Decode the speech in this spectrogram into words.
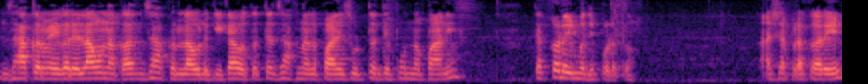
झाकण वगैरे लावू नका. झाकण लावलं की काय होतं त्या झाकणाला पाणी सुटतं आणि ते पुन्हा पाणी त्या कढईमध्ये पडतं. अशा प्रकारे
